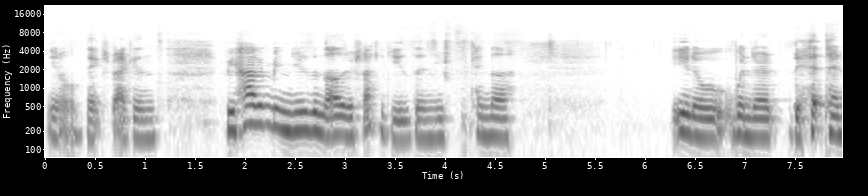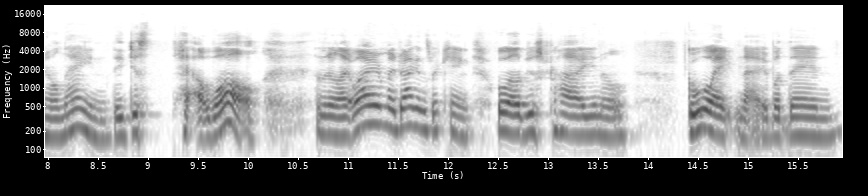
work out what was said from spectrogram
you know, next dragons. If you haven't been using the other strategies, then you've kind of, you know, when they're they hit Town Hall 9, they just hit a wall. And they're like, why aren't my dragons working? Well, I'll just try, you know, go wipe now. But then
